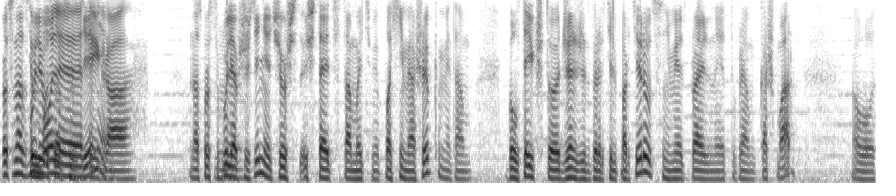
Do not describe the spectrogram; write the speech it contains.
Просто у нас Тем были вот более это обсуждения, игра. у нас просто были Мгм. обсуждения, что считается там этими плохими ошибками, там был тейк, что Дженджи, например, телепортироваться не умеет правильно, это прям кошмар. Вот.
